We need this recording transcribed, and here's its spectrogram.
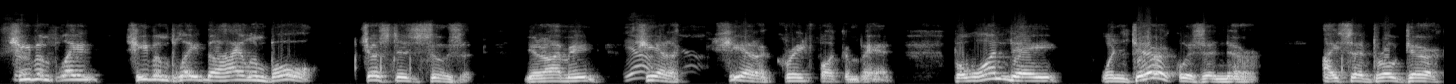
Sure. She even played. She even played the Highland Bowl just as Susan. You know what I mean? Yeah. She had a she had a great fucking band. But one day when Derek was in there, I said, "Bro, Derek,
